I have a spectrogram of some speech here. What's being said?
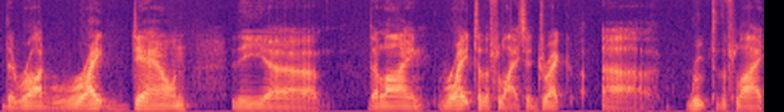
the rod right down the, uh, the line, right to the fly. A direct uh, route to the fly.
